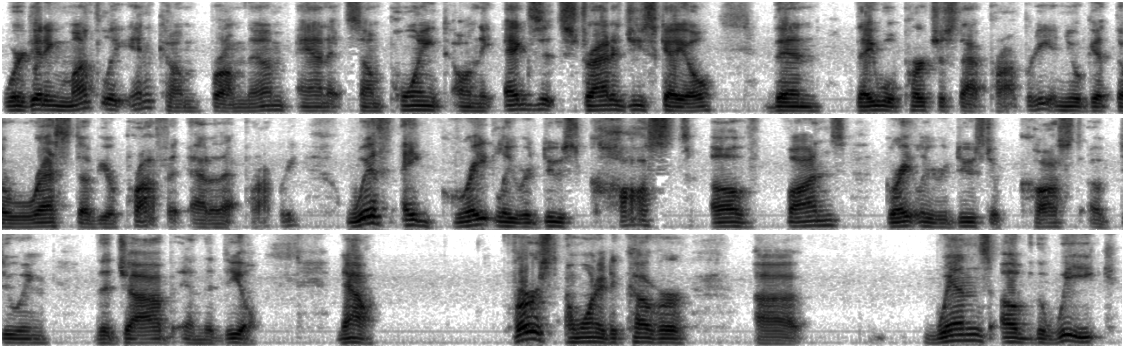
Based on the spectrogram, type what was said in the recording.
We're getting monthly income from them. And at some point on the exit strategy scale, then they will purchase that property and you'll get the rest of your profit out of that property with a greatly reduced cost of funds, greatly reduced the cost of doing the job and the deal. Now, first, I wanted to cover uh, wins of the week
